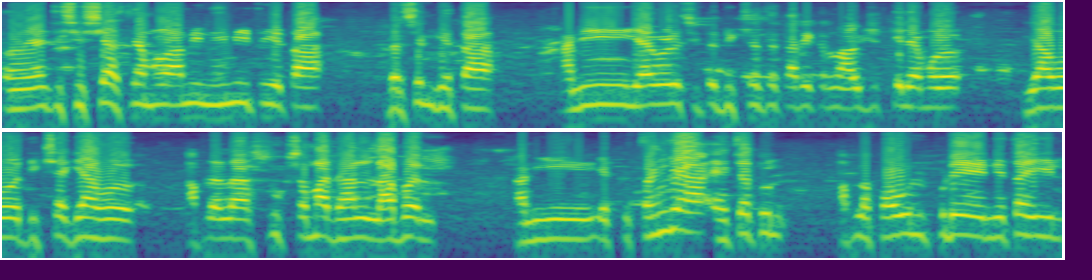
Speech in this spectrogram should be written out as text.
अं, यांचे शिष्य असल्यामुळं आम्ही नेहमी इथे येता दर्शन घेता. आणि यावेळेस इथं दीक्षाचा कार्यक्रम आयोजित केल्यामुळं यावं दीक्षा घ्यावं आपल्याला सुख समाधान लाभल आणि एक चांगल्या ह्याच्यातून आपला पाऊल पुढे नेता येईल.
